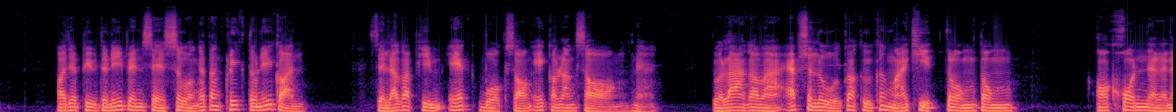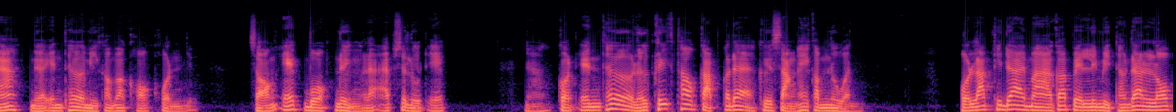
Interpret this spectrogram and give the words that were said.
2พอจะพิมพ์ตัวนี้เป็นเศษส่วนก็ต้องคลิกตัวนี้ก่อน เสร็จแล้วก็พิมพ์ x บวก 2x กำลัง2นะตัวล่างก็มา absolute ก็คือเครื่องหมายขีดตรงตรงคอคนนี่แหละนะ เหนือ enter มีคำว่าคอคนอยู่ 2x บวก 1 และ absolute x นะกด enter หรือคลิกเท่ากับก็ได้คือสั่งให้คำนวณ ผลลัพธ์ที่ได้มาก็เป็นลิมิตทางด้านลบ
